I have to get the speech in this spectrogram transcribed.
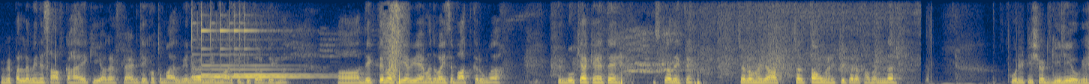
क्योंकि पल्लवी ने साफ़ कहा है कि अगर फ्लैट देखो तो मालवीय नगर मेन मार्केट की तरफ़ देखना। आ, देखते बाकी अभी अहमद भाई से बात करूँगा। फिर वो क्या कहते हैं उसके बाद देखते चलो मैं जा चलता हूँ घर की तरफ़ अब अंदर। पूरी टी शर्ट गीली हो गई।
